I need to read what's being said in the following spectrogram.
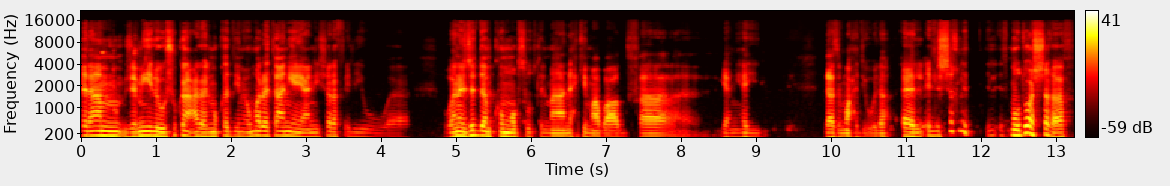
كلام جميل وشكرا على المقدمة. ومرة ثانية يعني شرف لي و... وأنا جدا بكون مبسوط كل ما نحكي مع بعض. ف يعني هي لازم واحد يقولها. الشغله موضوع الشغف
